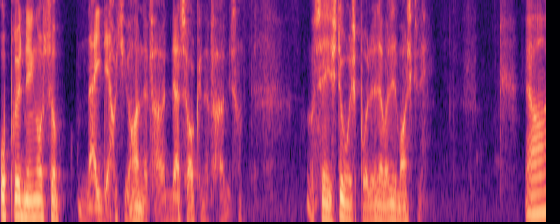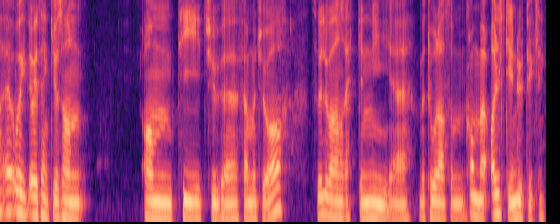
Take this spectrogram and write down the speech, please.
Opprydning og så Nei, det har ikke han er ferdig. Den saken er ferdig. sant? Å se historisk på det, det var litt vanskelig. Ja, og jeg, og jeg tenker jo sånn Om 10-20-25 år så vil det være en rekke nye metoder som kommer alltid en utvikling.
